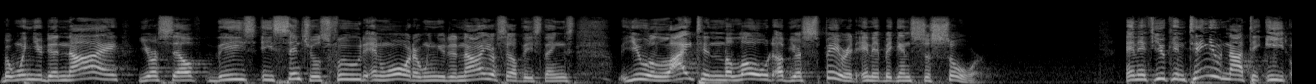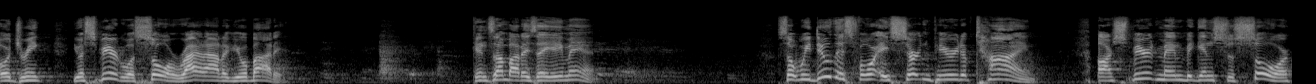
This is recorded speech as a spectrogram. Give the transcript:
But when you deny yourself these essentials, food and water, when you deny yourself these things, you lighten the load of your spirit and it begins to soar. And if you continue not to eat or drink, your spirit will soar right out of your body. Can somebody say amen? So we do this for a certain period of time. Our spirit man begins to soar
